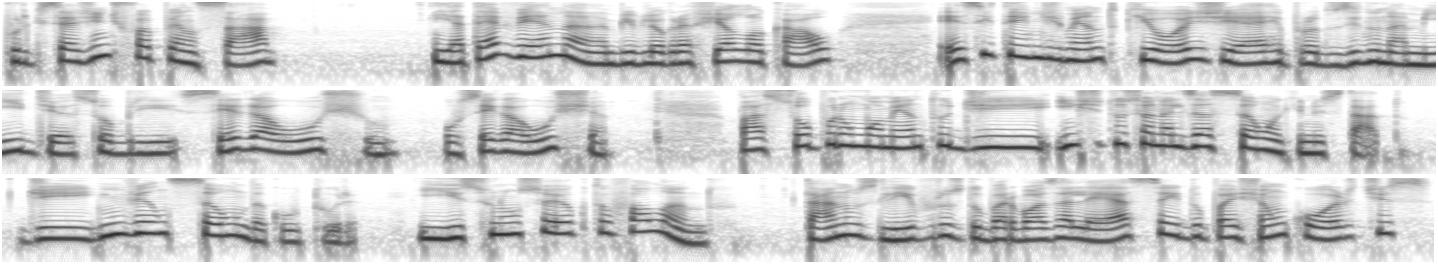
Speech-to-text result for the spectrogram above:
porque, se a gente for pensar e até ver na bibliografia local, esse entendimento que hoje é reproduzido na mídia sobre ser gaúcho ou ser gaúcha passou por um momento de institucionalização aqui no estado, de invenção da cultura. E isso não sou eu que estou falando. Tá nos livros do Barbosa Lessa e do Paixão Cortes,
